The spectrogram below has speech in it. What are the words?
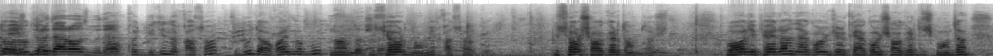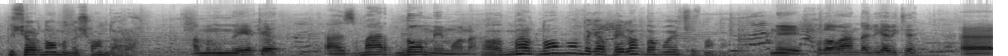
دارم دور در- دراز بوده. آه، قطبیدین قصاب که بود آقای ما بود. نام داشته بسیار نامی قصاب بود. بسیار شاگرد هم داشت. ولی فعلا یگان جور که یگان شاگردش مانده بسیار نام و نشان داره. اما میگه که از مرد نام میمانه. مرد نام مانده دیگه فعلا به ما چیز نمانده. نه خداوند میگه که اه،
